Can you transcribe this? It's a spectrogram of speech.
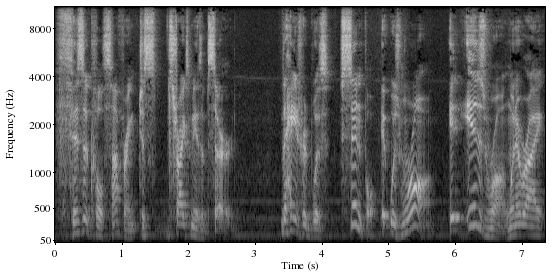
physical suffering just strikes me as absurd. The hatred was sinful. It was wrong. It is wrong whenever I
